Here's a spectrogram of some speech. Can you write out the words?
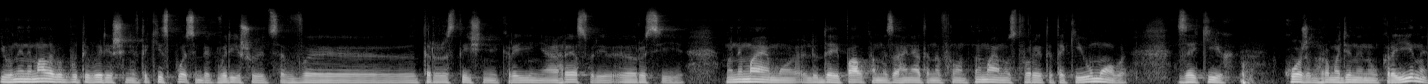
І вони не мали би бути вирішені в такий спосіб, як вирішуються в е, терористичній країні агресорі е, Росії. Ми не маємо людей палками заганяти на фронт. Ми маємо створити такі умови, за яких кожен громадянин України,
